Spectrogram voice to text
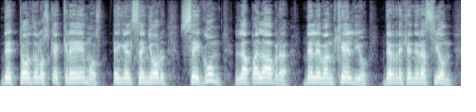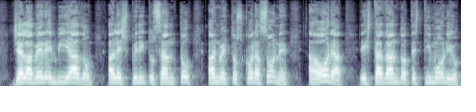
de todos los que creemos en el Señor según la palabra del Evangelio de regeneración. Ya al haber enviado al Espíritu Santo a nuestros corazones, ahora está dando testimonio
